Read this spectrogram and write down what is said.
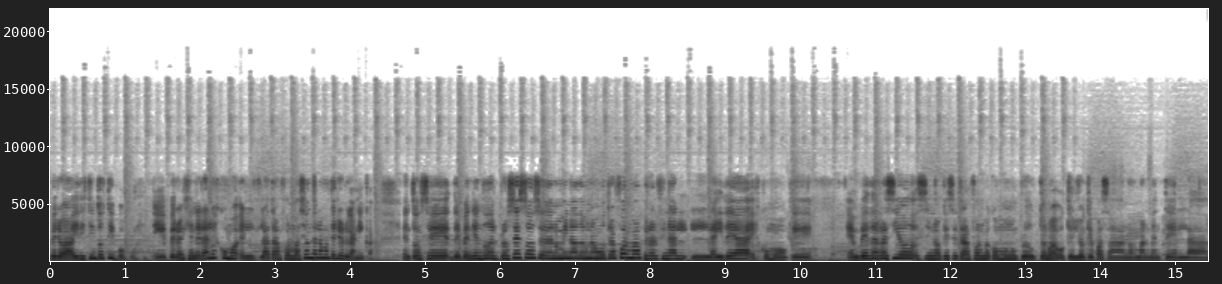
pero hay distintos tipos, pues. Eh, pero en general es como el- la transformación de la materia orgánica. Entonces, dependiendo del proceso, se denomina de una u otra forma, pero al final la idea es como que en vez de residuo, sino que se transforme como en un producto nuevo, que es lo que pasa normalmente en la,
